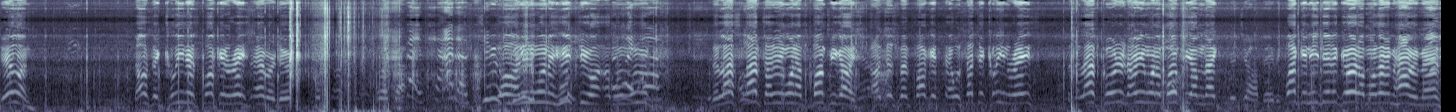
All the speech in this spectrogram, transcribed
Dylan, that was the cleanest fucking race ever, dude. Like that. guys had us too. Well, I didn't want to hit you. I- I'm when like, we were- uh, the last laps, I didn't want to bump you guys. I just went, fuck it. It was such a clean race. But the last corners, I didn't want to bump you. I'm like, Good job, baby. fucking, he did it good. I'm going to let him have it, man.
